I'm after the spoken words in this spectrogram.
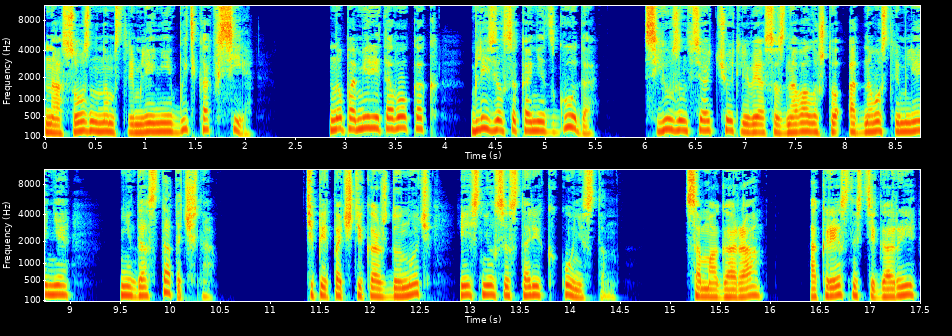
на осознанном стремлении быть как все. Но по мере того, как близился конец года, Сьюзен все отчетливее осознавала, что одного стремления недостаточно. Теперь почти каждую ночь ей снился старик Конистон. Сама гора, окрестности горы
